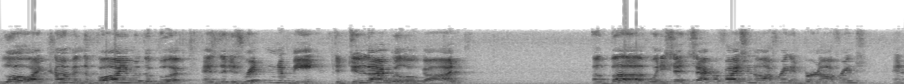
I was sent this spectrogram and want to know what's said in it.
Lo, I come in the volume of the book, as it is written of me, to do thy will, O God. Above, when he said, Sacrifice and offering and burnt offerings and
